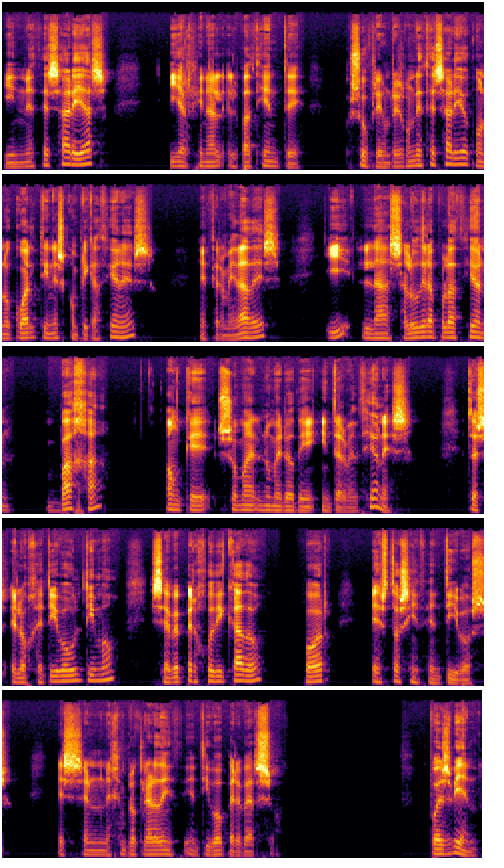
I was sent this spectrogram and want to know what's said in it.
innecesarias y al final el paciente sufre un riesgo necesario, con lo cual tienes complicaciones, enfermedades y la salud de la población baja aunque suma el número de intervenciones. Entonces, el objetivo último se ve perjudicado por estos incentivos. Es un ejemplo claro de incentivo perverso. Pues bien,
